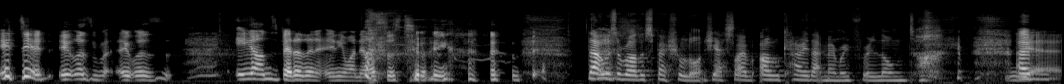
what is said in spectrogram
It did. It was. It was eons better than anyone else was doing. That was a rather special launch. Yes, I, I will carry that memory for a long time. Um, yeah.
